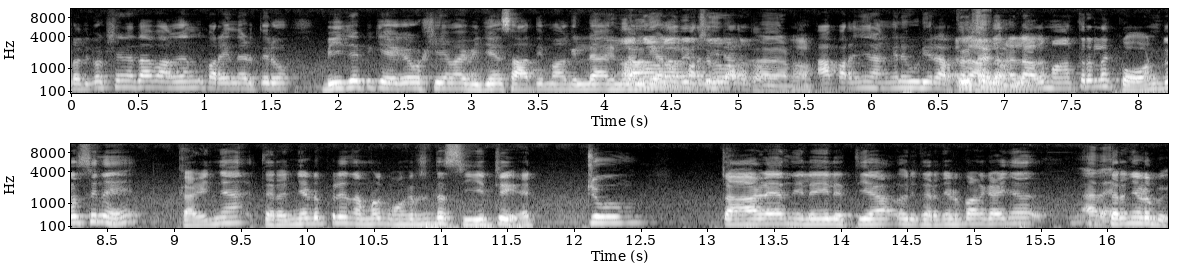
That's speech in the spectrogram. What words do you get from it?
പ്രതിപക്ഷ നേതാവ് ഈ നേതാവാകാന്ന് പറയുന്നിടത്തിലും ബി ജെ പിക്ക് ഏകപക്ഷീയമായ വിജയം സാധ്യമാകില്ല. ആ പറഞ്ഞ അങ്ങനെ കൂടി ഒരു അർത്ഥം അല്ല, അല്ല അത് മാത്രല്ല കോൺഗ്രസിന് കഴിഞ്ഞ തെരഞ്ഞെടുപ്പിൽ നമ്മൾ കോൺഗ്രസിന്റെ സീറ്റ് ഏറ്റവും താഴെ നിലയിലെത്തിയ ഒരു തെരഞ്ഞെടുപ്പാണ് കഴിഞ്ഞ. തെരഞ്ഞെടുപ്പ്.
